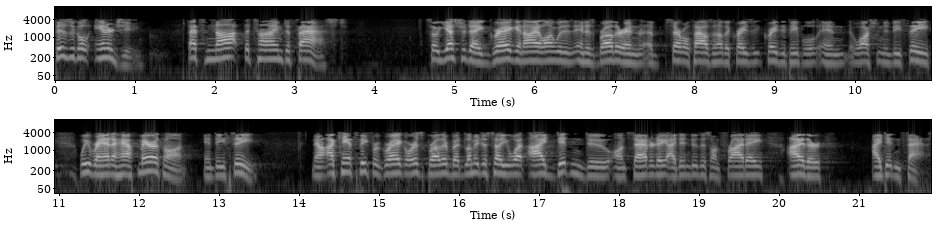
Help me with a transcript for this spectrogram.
physical energy, that's not the time to fast. So yesterday, Greg and I, along with his, and his brother and uh, several thousand other crazy, crazy people in Washington D.C., we ran a half marathon in D.C. Now, I can't speak for Greg or his brother, but let me just tell you what I didn't do on Saturday. I didn't do this on Friday either. I didn't fast.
